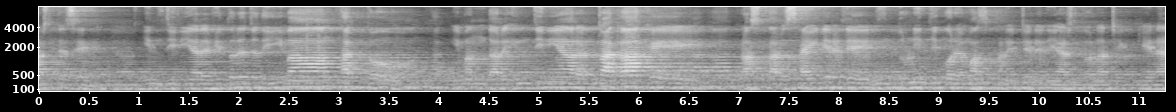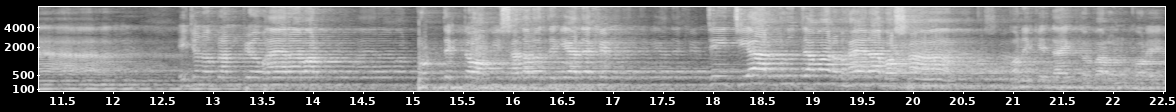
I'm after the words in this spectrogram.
আসতেছে। ইঞ্জিনিয়ারের ভিতরে যদি ইমান থাকতো ইমানদার ইঞ্জিনিয়ার টাকা খেয়ে রাস্তার সাইডের ড্রেন দুর্নীতি করে মাঝখানে টেনে নিয়ে আসতো না, ঠিক কিনা? এই জন্য প্রাণপ্রিয় ভাইয়ারা আমার, প্রত্যেকটা অফিস আদালতে গিয়া দেখেন, যেই চেয়ারগুলোতে আমার ভাইয়েরা বসা, অনেকে দায়িত্ব পালন করেন।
